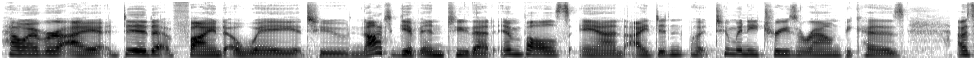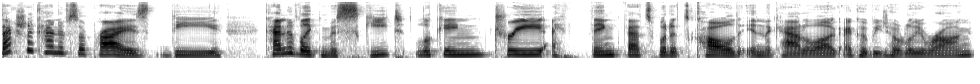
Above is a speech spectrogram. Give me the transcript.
However, I did find a way to not give into that impulse and I didn't put too many trees around because I was actually kind of surprised. The kind of like mesquite looking tree, I think that's what it's called in the catalog. I could be totally wrong,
